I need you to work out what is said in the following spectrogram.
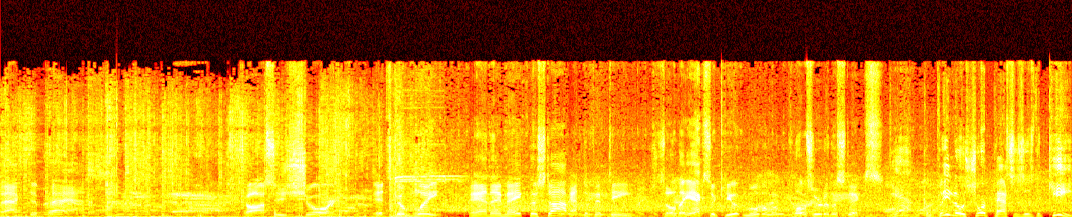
Back to pass. Toss is short. It's complete. And they make the stop at the 15. So they execute and move a little closer to the sticks. Yeah, completing those short passes is the key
